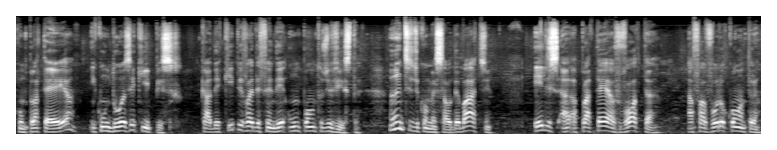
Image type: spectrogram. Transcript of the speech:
com plateia e com duas equipes. Cada equipe vai defender um ponto de vista. Antes de começar o debate, eles, a, a plateia vota a favor ou contra.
